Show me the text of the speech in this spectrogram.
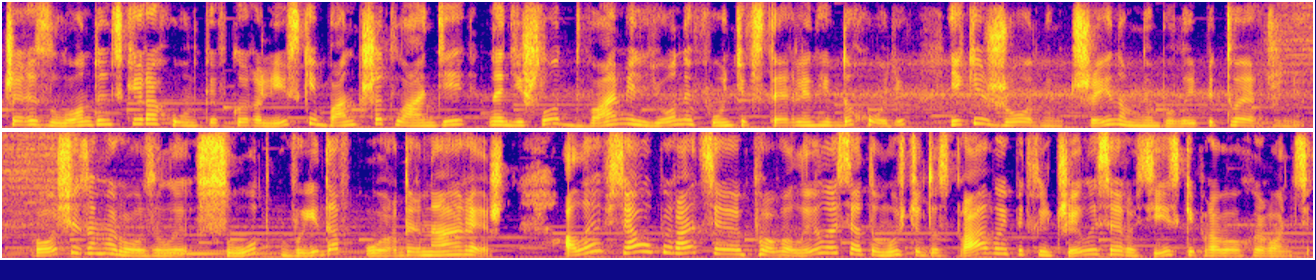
через лондонські рахунки в Королівський банк Шотландії надійшло 2 мільйони фунтів стерлінгів доходів, які жодним чином не були підтверджені. Гроші заморозили, суд видав ордер на арешт. Але вся операція провалилася, тому що до справи підключилися російські правоохоронці.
